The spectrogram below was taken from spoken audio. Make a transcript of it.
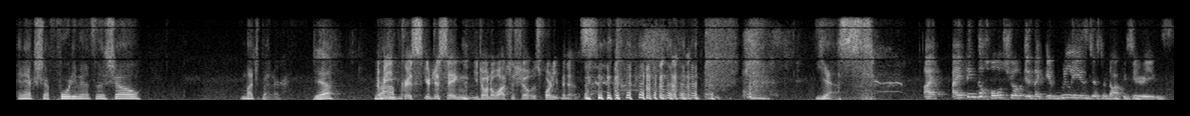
an extra 40 minutes of the show. Much better. Yeah. I mean, Chris, you're just saying you don't want to watch the show. It was 40 minutes. yes. I I think the whole show is like it really is just a docu series,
